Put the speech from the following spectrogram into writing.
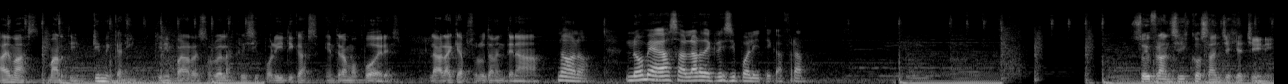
Además, Martín, ¿qué mecanismos tienen para resolver las crisis políticas entre ambos poderes? La verdad que absolutamente nada. No, no, no me hagas hablar de crisis política, Fran. Soy Francisco Sánchez Giacchini.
